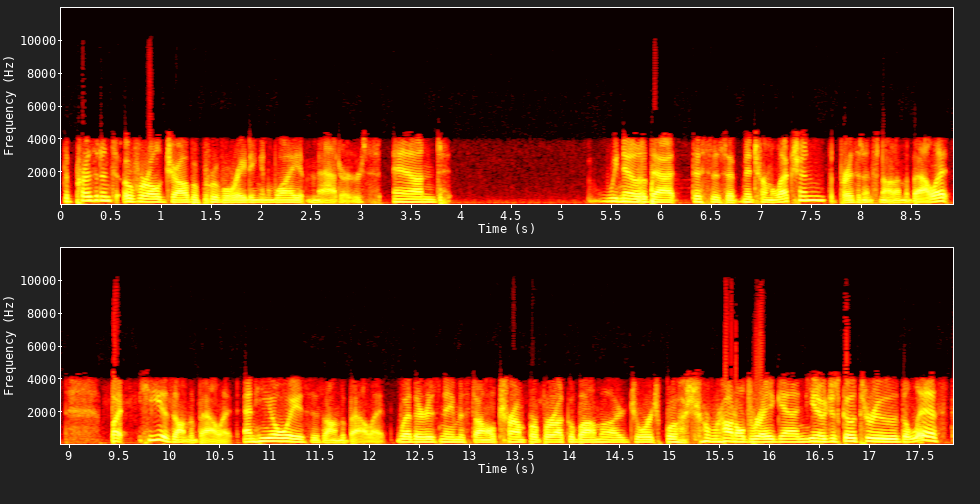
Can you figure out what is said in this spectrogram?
the president's overall job approval rating and why it matters. And we know that this is a midterm election; the president's not on the ballot. but he is on the ballot, and he always is on the ballot, whether his name is Donald Trump or Barack Obama or George Bush or Ronald Reagan. You know, just go through the list.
